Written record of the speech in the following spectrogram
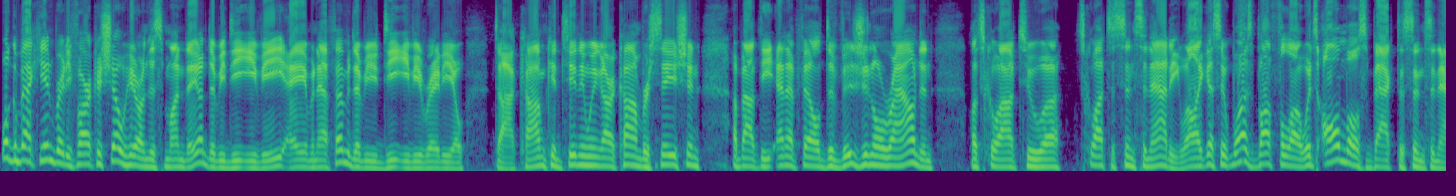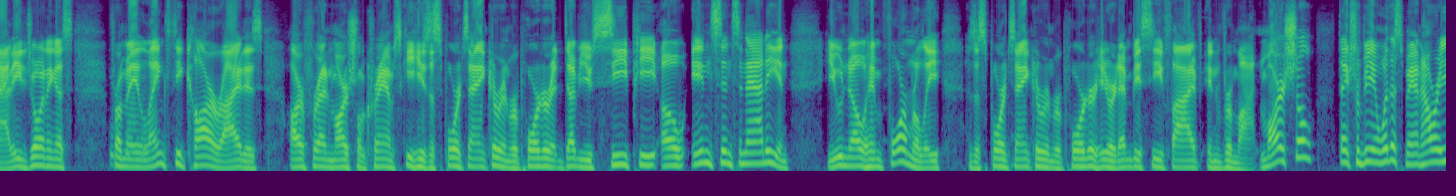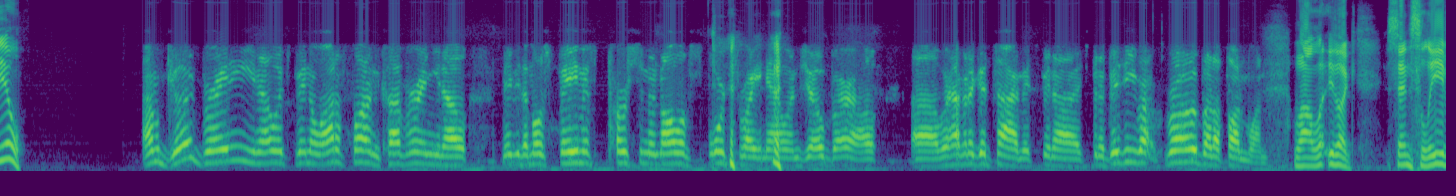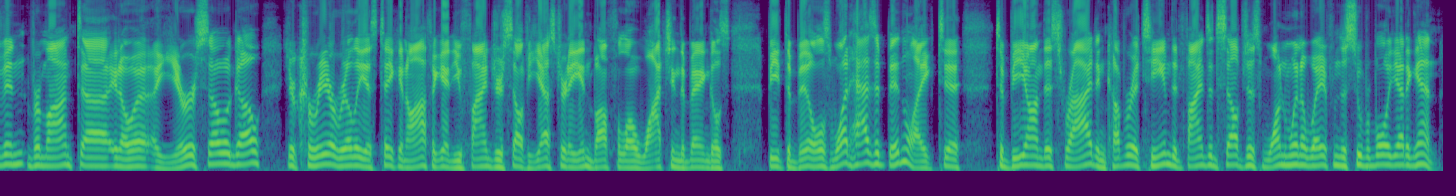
Welcome back in, Brady Farkas Show here on this Monday on WDEV, AM and FM, and WDEVradio.com. Continuing our conversation about the NFL divisional round, and let's go out to uh, let's go out to Cincinnati. Well, I guess it was Buffalo. It's almost back to Cincinnati. Joining us from a lengthy car ride is our friend Marshall Kramsky. He's a sports anchor and reporter at WCPO in Cincinnati, and you know him formerly as a sports anchor and reporter here at NBC5 in Vermont. Marshall, thanks for being with us, man. How are you? I'm good, Brady. You know, it's been a lot of fun covering, you know, maybe the most famous person in all of sports right now in Joe Burrow. Uh, we're having a good time. It's been a it's been a busy road, but a fun one. Well, look, since leaving Vermont, uh, you know, a, a, year or so ago, your career really has taken off. Again, you find yourself yesterday in Buffalo watching the Bengals beat the Bills. What has it been like to to be on this ride and cover a team that finds itself just one win away from the Super Bowl yet again?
